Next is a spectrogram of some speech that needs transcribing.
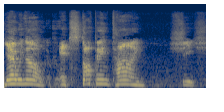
Yeah, we know. It's stopping time. Sheesh.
